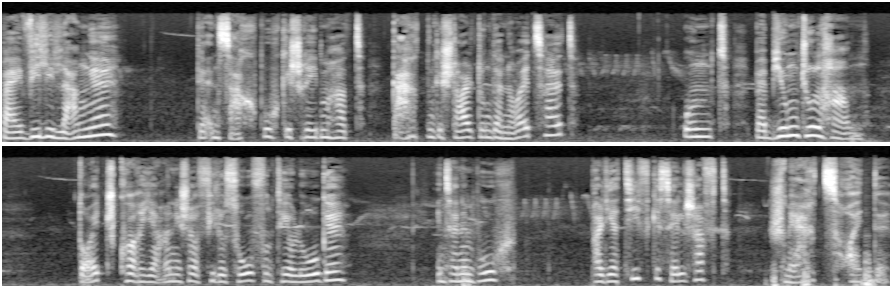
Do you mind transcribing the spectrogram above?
bei Willi Lange, der ein Sachbuch geschrieben hat, Gartengestaltung der Neuzeit, und bei Byung-Chul Han, deutsch-koreanischer Philosoph und Theologe, in seinem Buch Palliativgesellschaft Schmerz heute.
